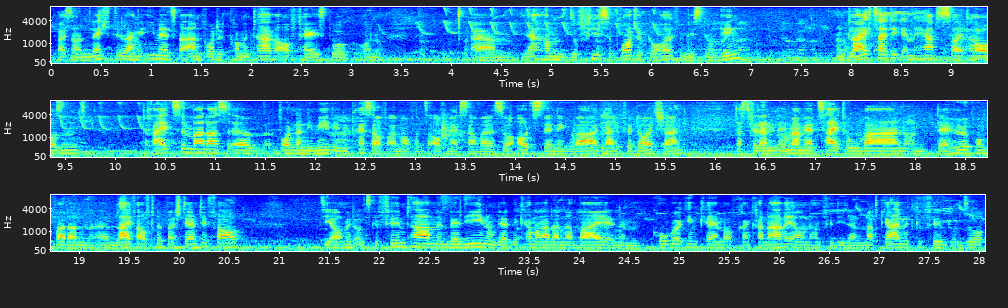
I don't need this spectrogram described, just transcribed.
ich weiß noch, nächtelange E-Mails beantwortet, Kommentare auf Facebook und ähm, ja, haben so viel supported geholfen, wie es nur ging. Und gleichzeitig im Herbst 2013 war das, äh, wurden dann die Medien, die Presse auf einmal auf uns aufmerksam, weil das so outstanding war, gerade für Deutschland, dass wir dann immer mehr Zeitungen waren und der Höhepunkt war dann ein Live-Auftritt bei Stern TV, die auch mit uns gefilmt haben in Berlin und wir hatten die Kamera dann dabei in einem Coworking Camp auf Gran Canaria und haben für die dann Material mitgefilmt und so.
